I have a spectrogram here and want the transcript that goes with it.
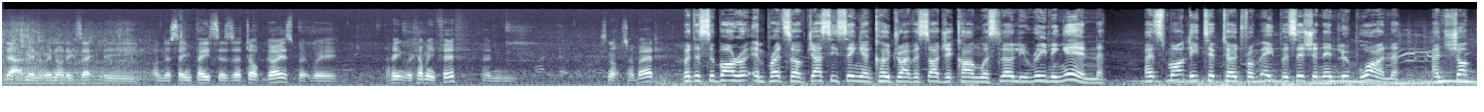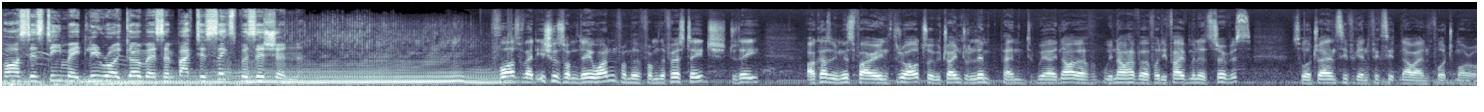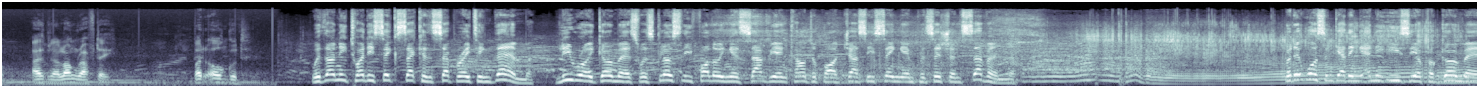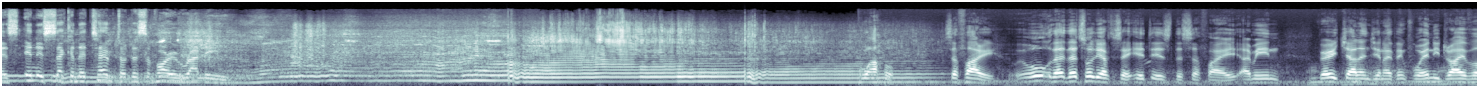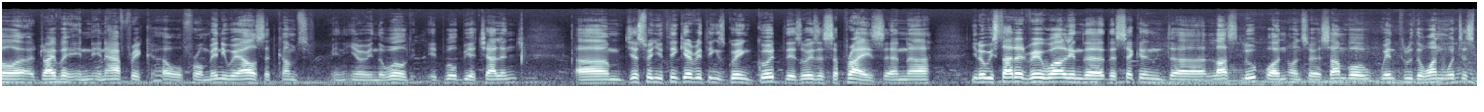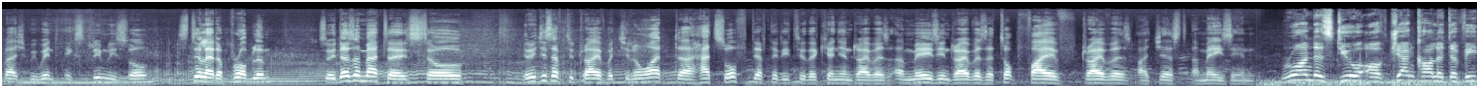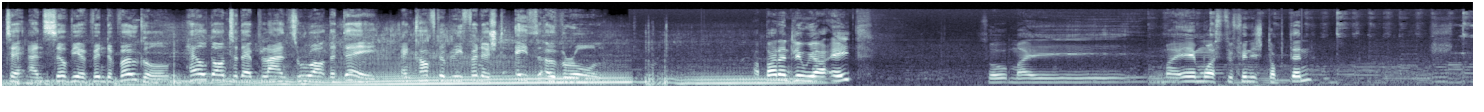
Yeah, I mean we're not exactly on the same pace as the top guys, but we I think we're coming fifth and it's not so bad. But the Subaru Impreza of Jassy Singh and co-driver Sajid Khan were slowly reeling in and smartly tiptoed from 8th position in Loop 1 and shot past his teammate Leeroy Gomes and back to 6th position for us, we had issues from day one, from the from the first stage. Today, our cars have been misfiring throughout, so we're trying to limp, and we are now we now have a 45-minute service. So we'll try and see if we can fix it now and for tomorrow. It's been a long, rough day, but all good. With only 26 seconds separating them, Leeroy Gomes was closely following his Zambian counterpart Jassy Singh in position 7. But it wasn't getting any easier for Gomes in his second attempt on the Safari Rally. Wow, Safari. Oh, that, that's all you have to say. It is the Safari. I mean, very challenging. I think for any driver, uh, driver in, in Africa or from anywhere else that comes in, you know, in the world, it will be a challenge. Um, just when you think everything's going good, there's always a surprise. And uh, you know, we started very well in the, the second uh, last loop on, on Soysambu, went through the one water splash, we went extremely slow, still had a problem. So it doesn't matter. So you, know, you just have to drive. But you know what? Uh, hats off definitely to the Kenyan drivers. Amazing drivers. The top five drivers are just amazing. Rwanda's duo of Giancarlo Davite and Sylvia Vindevogel held on to their plan throughout the day and comfortably finished eighth overall. Apparently we are eighth. So my my aim was to finish top 10.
